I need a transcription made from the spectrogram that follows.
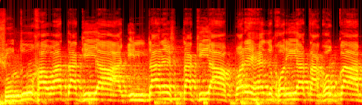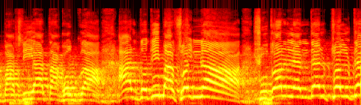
শুধু খাওয়া তাকিয়া ইন্টারেস্ট তাকিয়া, পরেহেজ করিয়া তাকগা বাসিয়া তাকগা। আর যদি বাঁচই না, সুদর লেনদেন চলতে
